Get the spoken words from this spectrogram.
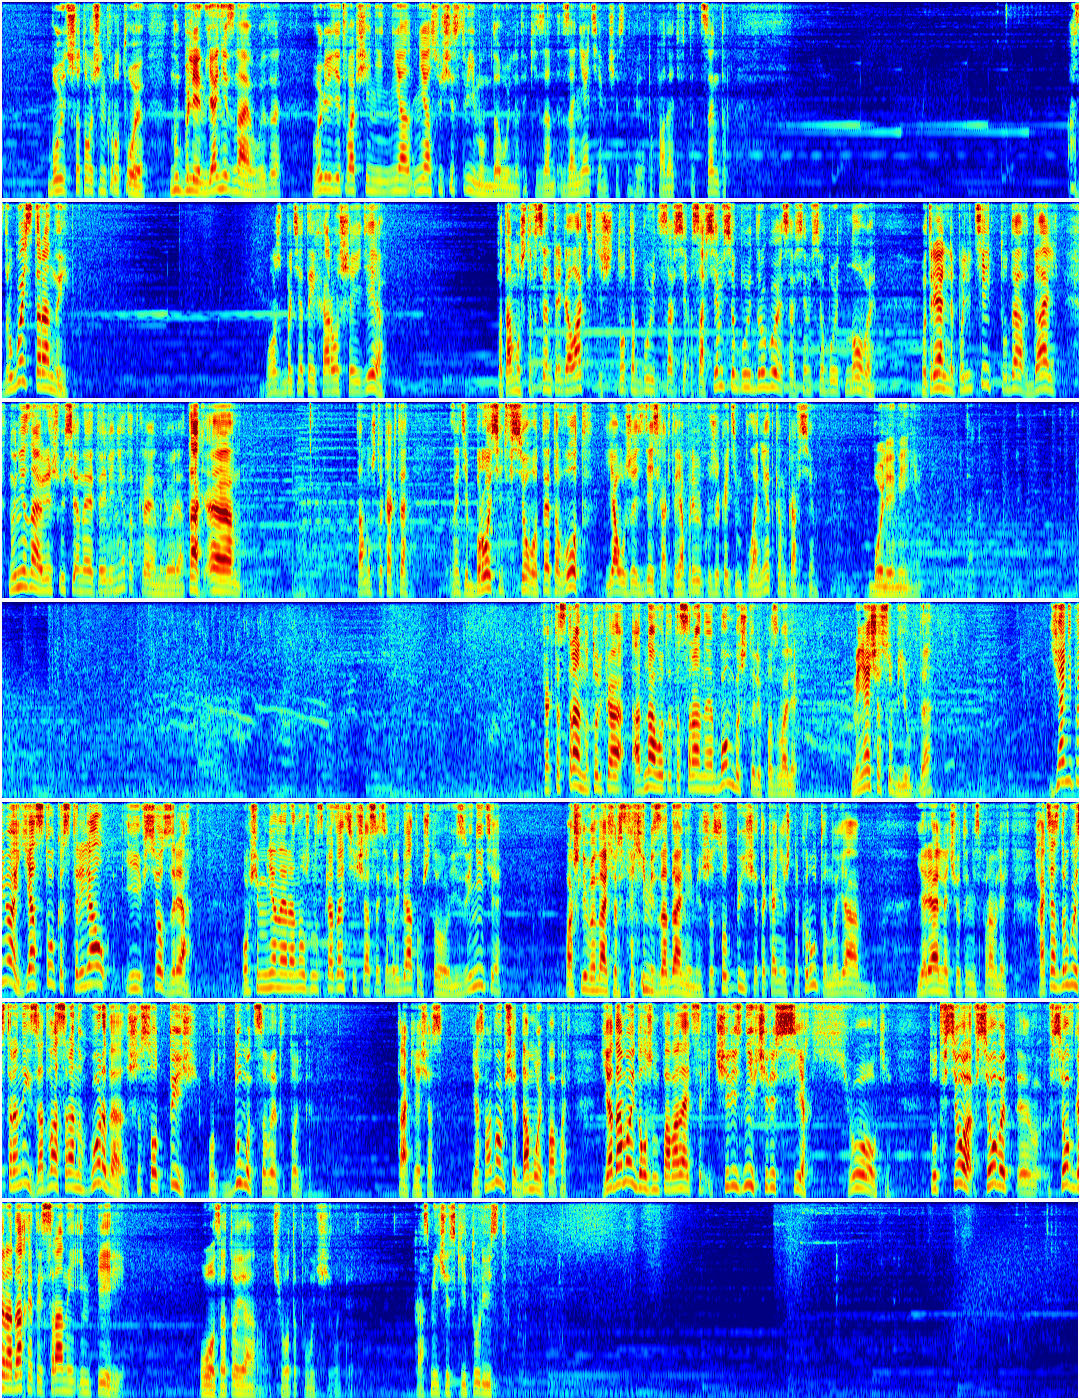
будет что-то очень крутое. Ну, блин, я не знаю, это выглядит вообще не, не, неосуществимым довольно-таки за, занятием, честно говоря, попадать в этот центр. А с другой стороны, может быть это и хорошая идея. Потому что в центре галактики что-то будет совсем... Совсем все будет другое, совсем все будет новое. Вот реально полететь туда, вдаль. Ну, не знаю, решусь я на это или нет, откровенно говоря. Так, эм... Потому что как-то, знаете, бросить все вот это вот, я уже здесь как-то, я привык уже к этим планеткам, ко всем. Более-менее. Как-то странно, только одна вот эта сраная бомба, что ли, позвали. Меня сейчас убьют, да? Я не понимаю, я столько стрелял, и все зря. В общем, мне, наверное, нужно сказать сейчас этим ребятам, что извините, пошли вы нахер с такими заданиями. 600 тысяч это, конечно, круто, но я, я реально что-то не справляюсь. Хотя, с другой стороны, за два сраных города 600 тысяч. Вот вдуматься в это только. Так, я сейчас... Я смогу вообще домой попасть? Я домой должен попадать через них, через всех. Ёлки. Тут все, все в, э, все в городах этой сраной империи. О, зато я чего-то получил опять. Космический турист.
